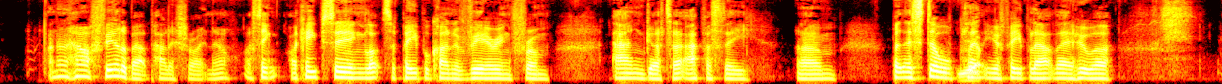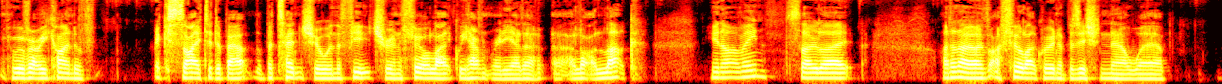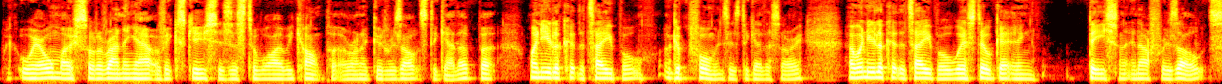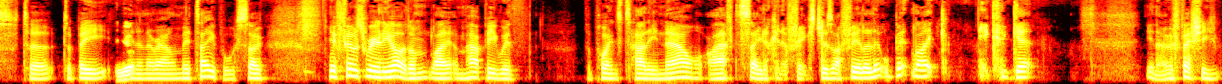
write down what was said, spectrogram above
I don't know how I feel about Palace right now. I think I keep seeing lots of people kind of veering from anger to apathy, um, but there's still plenty yep. of people out there who are who are very kind of excited about the potential and the future and feel like we haven't really had a, a lot of luck. You know what I mean? So like I don't know. I, I feel like we're in a position now where we're almost sort of running out of excuses as to why we can't put a run of good results together. But when you look at the table, a good performances together, sorry, and when you look at the table, we're still getting decent enough results to to be yep. in and around mid table. So it feels really odd. I'm like I'm happy with the points tally now. I have to say, looking at fixtures, I feel a little bit like it could get, you know, especially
